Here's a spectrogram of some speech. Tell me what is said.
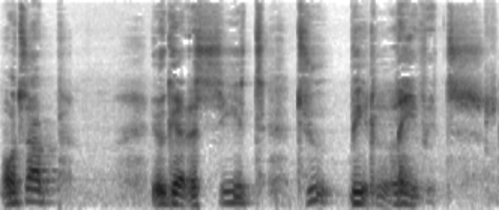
What's up? You get a seat to believe it.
